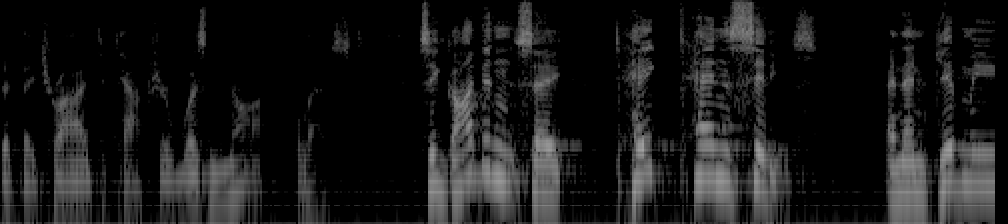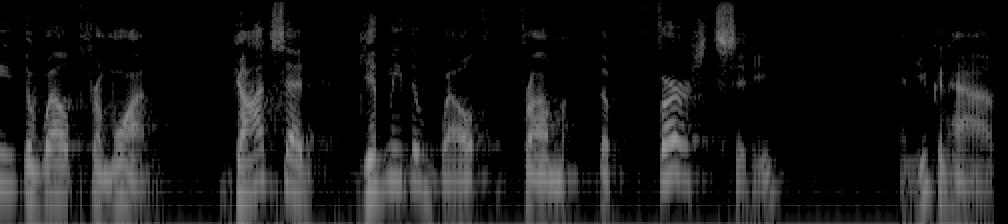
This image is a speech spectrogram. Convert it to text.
that they tried to capture was not blessed. See, God didn't say, take 10 cities and then give me the wealth from one. God said, give me the wealth from the first city, and you can have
